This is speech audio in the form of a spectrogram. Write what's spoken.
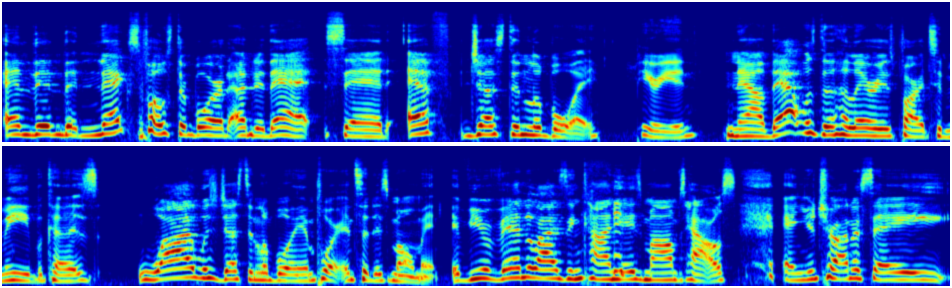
and then the next poster board under that said f justin laboy Period. now that was the hilarious part to me because why was Justin LaBoy important to this moment? If you're vandalizing Kanye's mom's house and you're trying to say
